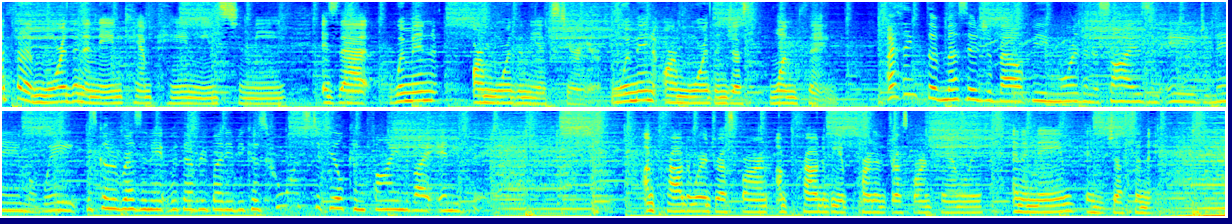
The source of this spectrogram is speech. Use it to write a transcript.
What the More Than a Name campaign means to me is that women are more than the exterior. Women are more than just one thing. I think the message about being more than a size, an age, a name, a weight is going to resonate with everybody because who wants to feel confined by anything? I'm proud to wear Dress Barn. I'm proud to be a part of the Dress Barn family. And a name is just a name.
